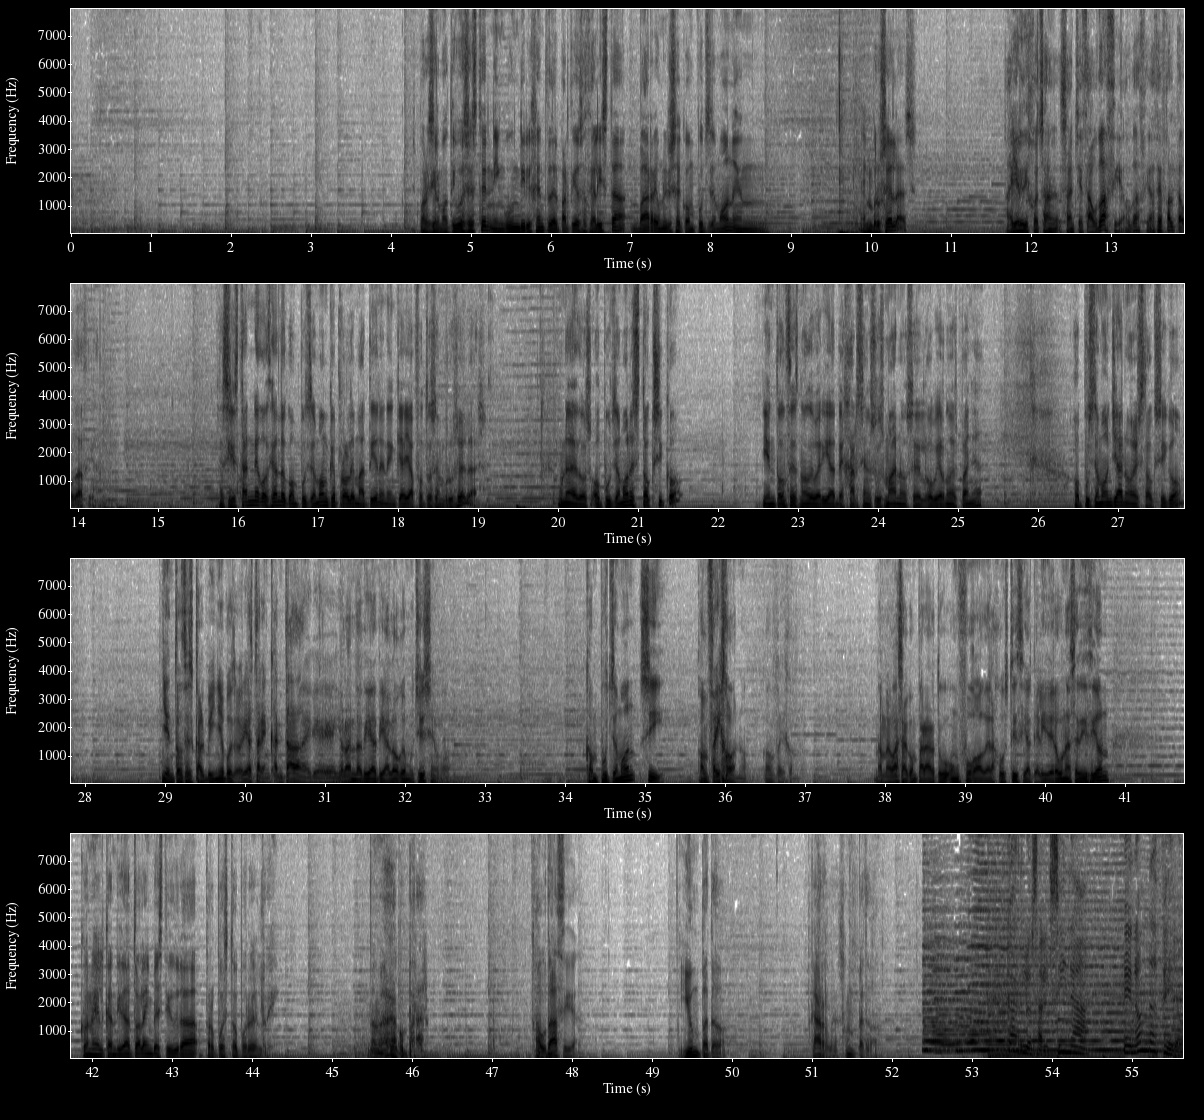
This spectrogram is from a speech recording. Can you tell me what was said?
Porque si el motivo es este, ningún dirigente del Partido Socialista va a reunirse con Puigdemont en, en Bruselas. Ayer dijo Sánchez, audacia, audacia, hace falta audacia. Si están negociando con Puigdemont, ¿qué problema tienen en que haya fotos en Bruselas? Una de dos, o Puigdemont es tóxico y entonces no debería dejarse en sus manos el gobierno de España, o Puigdemont ya no es tóxico y entonces Calviño pues debería estar encantada de que Yolanda Díaz dialogue muchísimo. Con Puigdemont sí, con Feijó no, con Feijó. No me vas a comparar tú un fugado de la justicia que lideró una sedición con el candidato a la investidura propuesto por el rey. No me vas a comparar. Audacia. Y un pato. Carlos, un pato. Carlos Alsina, en Onda Cero.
